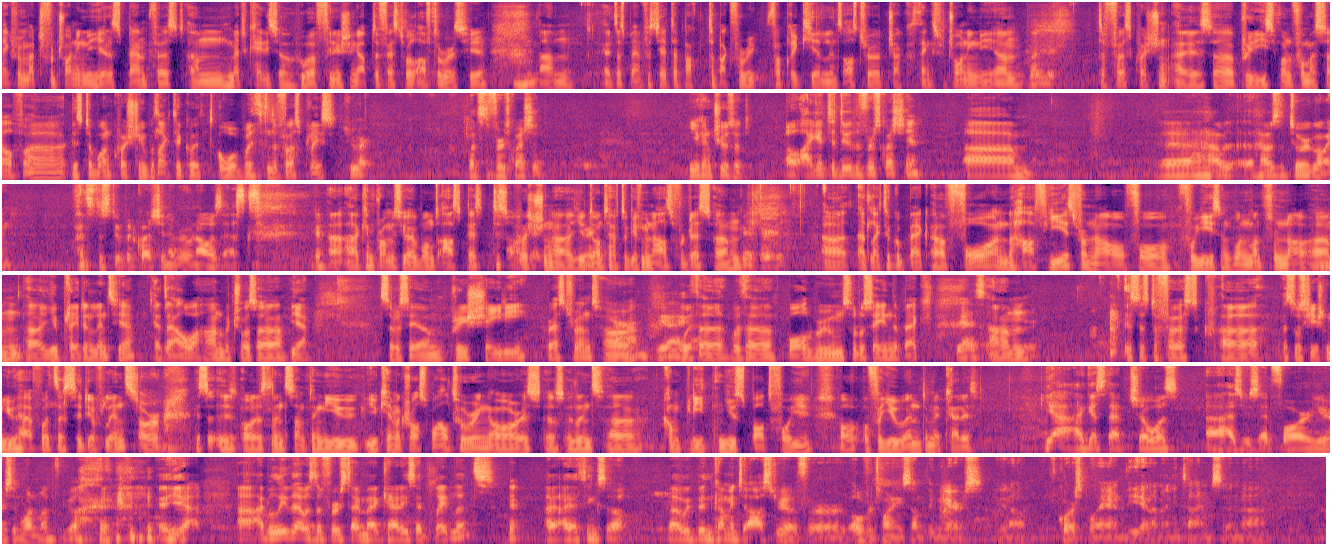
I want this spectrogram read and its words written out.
thanks very much for joining me here at SBÄM Fest. Um, Mad Caddies, who are finishing up the festival afterwards here Mm-hmm. um, at the SBÄM Fest here at the Tabak- Tabakfabrik here in Linz, Austria. Chuck, thanks for joining me. Um, Pleasure. the first question is a pretty easy one for myself. Uh, is the one question you would like to go over with in the first place? Sure. What's the first question? You can choose it. Oh, I get to do the first question. Um, uh, how how's the tour going? That's the stupid question everyone always asks. Uh, I can promise you I won't ask this, this question. Uh, you Great. don't have to give me an answer for this. Um, perfect. uh, I'd like to go back uh, four and a half years from now, four four years and one month from now. Um, uh, you played in Linz here at the Auerhahn, which was a yeah, so to say, a pretty shady restaurant, or Uh-huh. Yeah, with a with a ballroom, so to say, in the back. Yes. Is this the first uh, association you have with the city of Linz, or is, is or is Linz something you, you came across while touring, or is, is Linz a complete new spot for you, or, or for you and the Mad Caddies? yeah, I guess that show was, uh, as you said, four years and one month ago. yeah, uh, I believe that was the first time Mad Caddies had played Linz. Yeah. I, I think so. Uh, we've been coming to Austria for over twenty something years. You know, of course, playing Vienna many times and uh,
